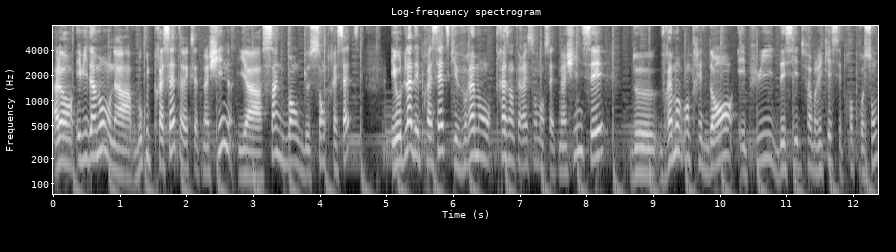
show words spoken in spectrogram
Alors évidemment, on a beaucoup de presets avec cette machine. Il y a 5 banques de 100 presets. Et au-delà des presets, ce qui est vraiment très intéressant dans cette machine, c'est de vraiment rentrer dedans et puis d'essayer de fabriquer ses propres sons.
